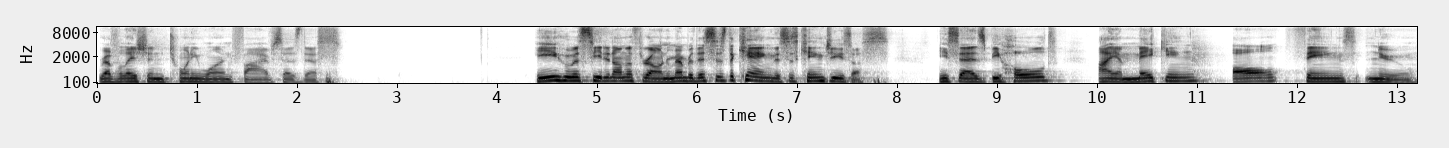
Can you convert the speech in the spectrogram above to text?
Revelation 21 5 says this He who is seated on the throne, remember, this is the king, this is King Jesus. He says, Behold, I am making all things new.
